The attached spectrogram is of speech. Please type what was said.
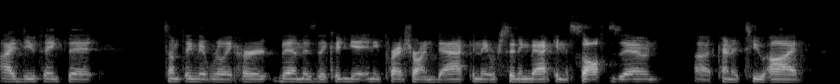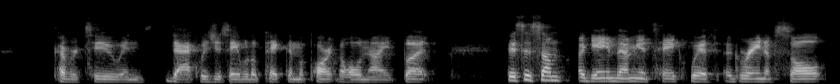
I do think that something that really hurt them is they couldn't get any pressure on Dak, and they were sitting back in a soft zone, uh, kind of too high, cover two, and Dak was just able to pick them apart the whole night. But this is some a game that I'm going to take with a grain of salt,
